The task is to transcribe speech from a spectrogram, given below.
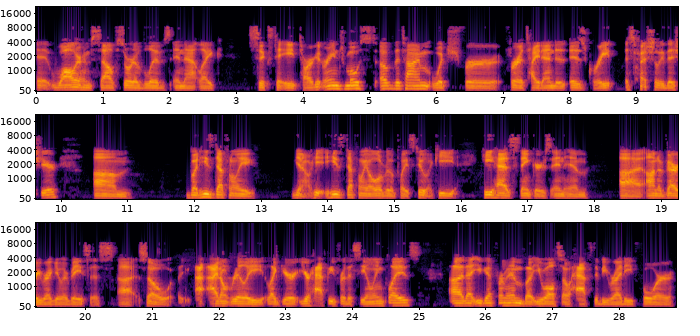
it, Waller himself sort of lives in that like six to eight target range most of the time, which for, for a tight end is, is great, especially this year. Um, but he's definitely, you know, he, he's definitely all over the place too. Like he, he has stinkers in him uh, on a very regular basis. Uh, so I, I, don't really like you're you're happy for the ceiling plays uh, that you get from him, but you also have to be ready for,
